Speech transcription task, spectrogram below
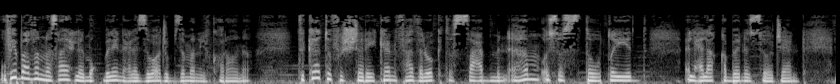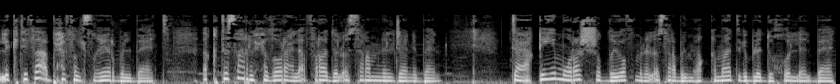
وفي بعض النصائح للمقبلين على الزواج بزمن الكورونا. تكاتف الشريكين في هذا الوقت الصعب من أهم أسس توطيد العلاقة بين الزوجين. الاكتفاء بحفل صغير بالبيت اقتصار الحضور على أفراد الأسرة من الجانبين. تعقيم ورش الضيوف من الأسرة بالمعقمات قبل الدخول للبيت.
